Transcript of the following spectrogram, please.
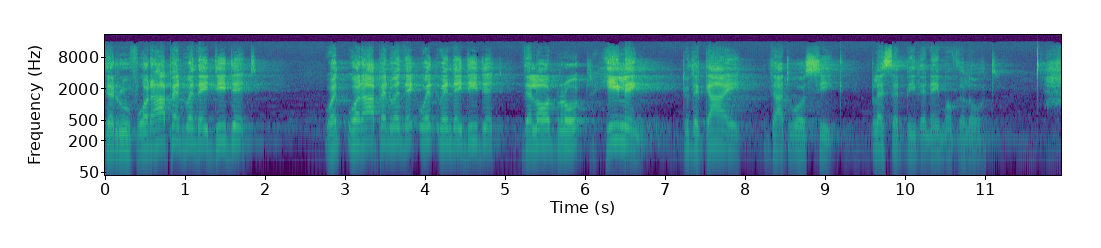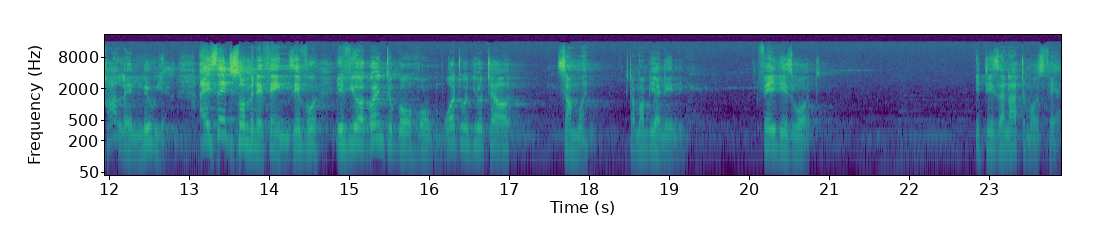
the roof. What happened when they did it? What, what happened when they, when, when they did it? The Lord brought healing to the guy that was sick. Blessed be the name of the Lord. Hallelujah. I said so many things. If, if you are going to go home, what would you tell someone? Faith is what? It is an atmosphere.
